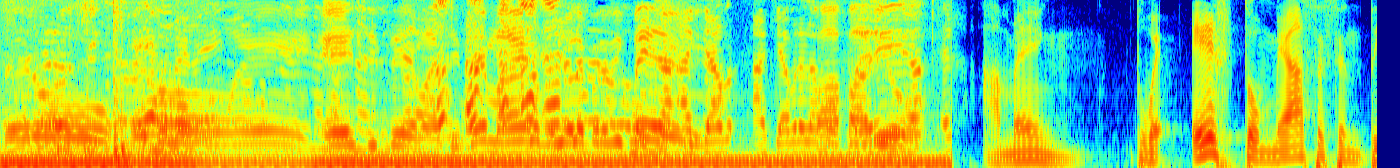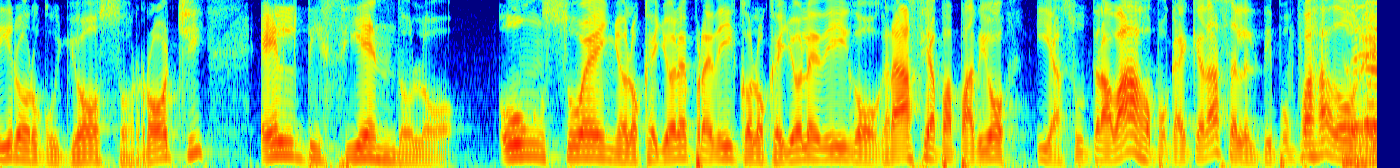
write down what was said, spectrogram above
Pero esto no es el sistema. El sistema es lo que yo le predico Mira, aquí, abre- aquí abre la. Dios. Amén. Tú ves, esto me hace sentir orgulloso. Rochi, él diciéndolo, un sueño, lo que yo le predico, lo que yo le digo, gracias a papá Dios y a su trabajo, porque hay que dársele el tipo un fajador. ¿eh?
